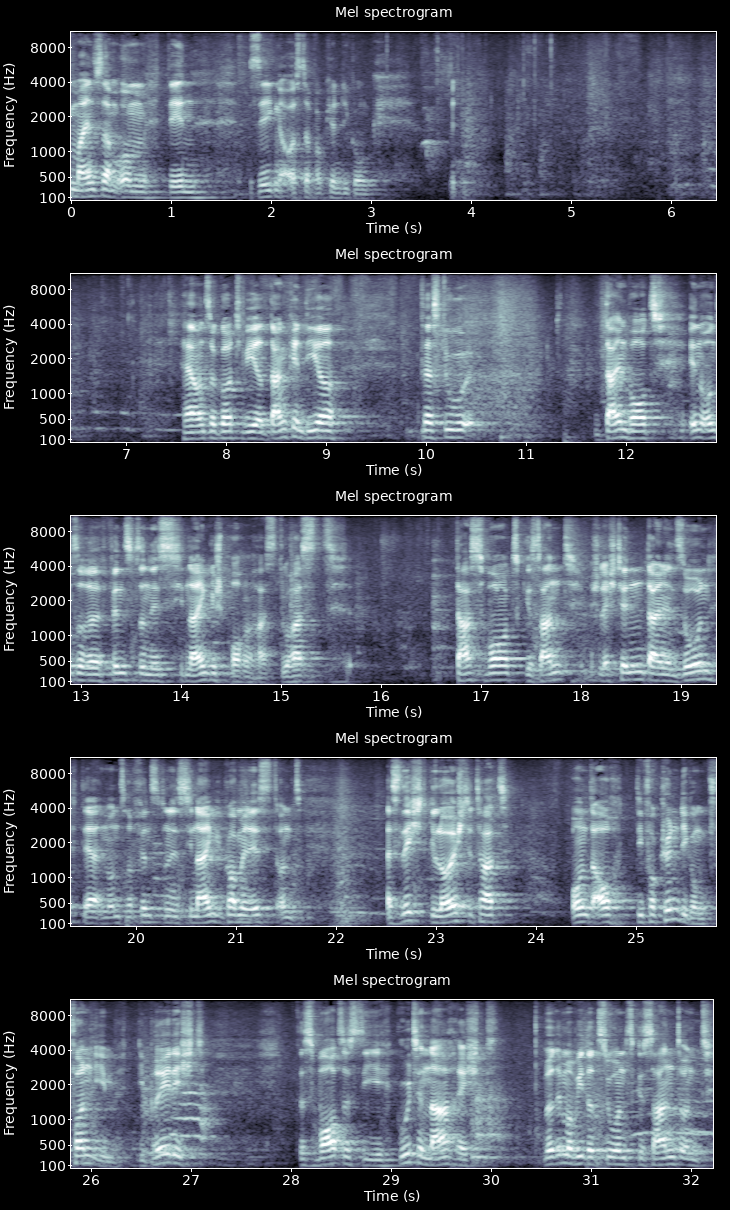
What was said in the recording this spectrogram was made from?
gemeinsam um den Segen aus der Verkündigung bitten. Herr unser Gott, wir danken dir, dass du dein Wort in unsere Finsternis hineingesprochen hast. Du hast das Wort gesandt, schlechthin deinen Sohn, der in unsere Finsternis hineingekommen ist und das Licht geleuchtet hat und auch die Verkündigung von ihm, die Predigt des Wortes, die gute Nachricht wird immer wieder zu uns gesandt und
